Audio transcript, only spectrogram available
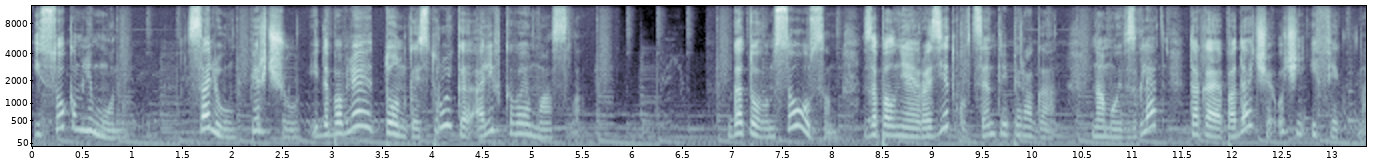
и соком лимона. Солю, перчу и добавляю тонкой струйкой оливковое масло. Готовым соусом заполняю розетку в центре пирога. На мой взгляд, такая подача очень эффектна.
